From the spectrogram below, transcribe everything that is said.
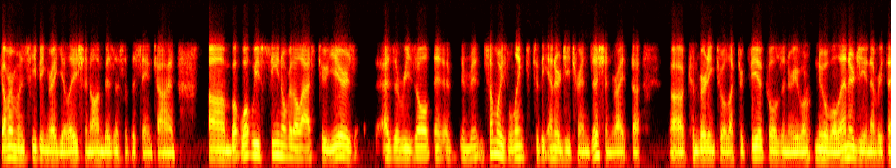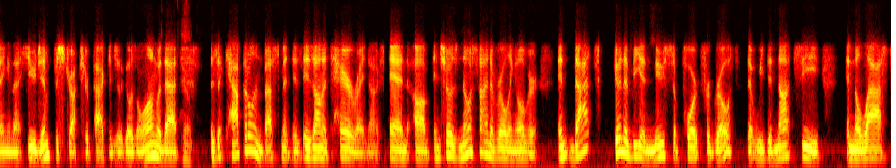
government was heaping regulation on business at the same time. Um, but what we've seen over the last two years, as a result, in some ways linked to the energy transition, right? The uh, converting to electric vehicles and renewable energy and everything, and that huge infrastructure package that goes along with that, yeah. is that capital investment is, is on a tear right now and um, and shows no sign of rolling over. And that's going to be a new support for growth that we did not see in the last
